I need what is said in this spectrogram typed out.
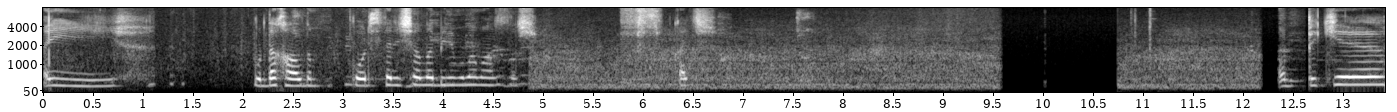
Ay. Burada kaldım. Polisler inşallah beni bulamazlar. Kaç. Peki.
